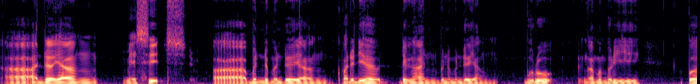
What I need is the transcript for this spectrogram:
Uh, ada yang message uh, benda-benda yang kepada dia dengan benda-benda yang buruk dengan memberi apa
